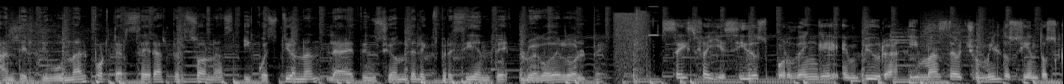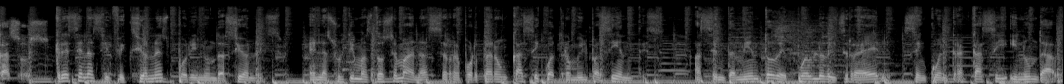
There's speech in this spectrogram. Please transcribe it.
ante el tribunal por terceras personas y cuestionan la detención del expresidente luego del golpe. Seis fallecidos por dengue en Piura y más de 8.200 casos. Crecen las infecciones por inundaciones. En las últimas dos semanas se reportaron casi 4.000 pacientes. Asentamiento de pueblo de Israel se encuentra casi inundado.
